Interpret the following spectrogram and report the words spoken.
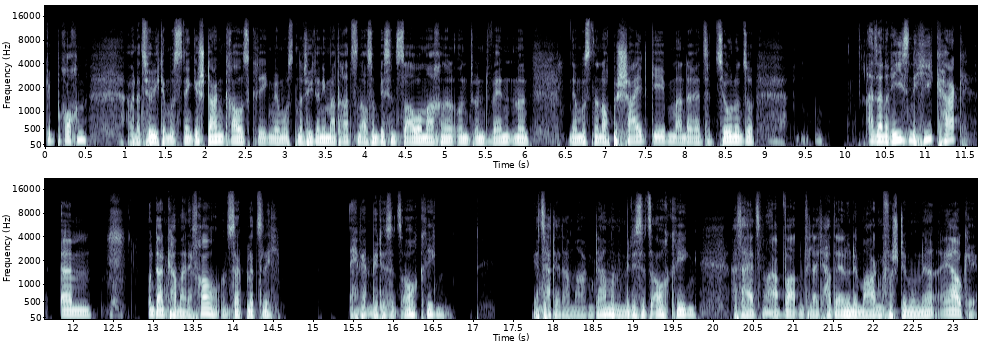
gebrochen. Aber natürlich, der musste den Gestank rauskriegen. Wir mussten natürlich dann die Matratzen auch so ein bisschen sauber machen und, und wenden und wir mussten dann auch Bescheid geben an der Rezeption und so. Also ein riesen Hickhack. Ähm, und dann kam meine Frau und sagt plötzlich, ey, wenn wir das jetzt auch kriegen, Jetzt hat er da Magen-Darm, wenn wir das jetzt auch kriegen. Also jetzt mal abwarten, vielleicht hat er ja nur eine Magenverstimmung, ne? Ja, okay.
